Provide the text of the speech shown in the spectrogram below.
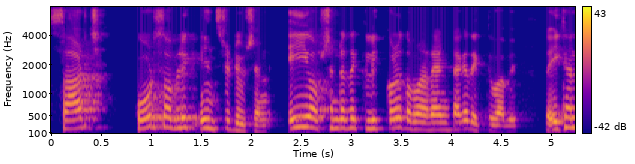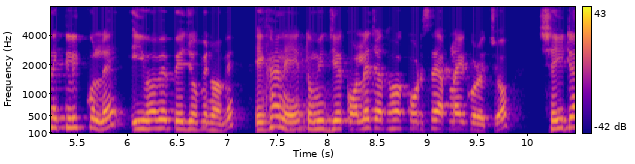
সার্চ কোর্স অবলিক ইনস্টিটিউশন এই অপশনটাতে ক্লিক করে তোমরা র্যাঙ্কটাকে দেখতে পাবে। তো এখানে ক্লিক করলে এইভাবে পেজ ওপেন হবে। এখানে তুমি যে কলেজ অথবা কোর্সে অ্যাপ্লাই করেছ, সেইটা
